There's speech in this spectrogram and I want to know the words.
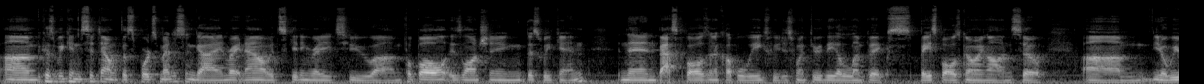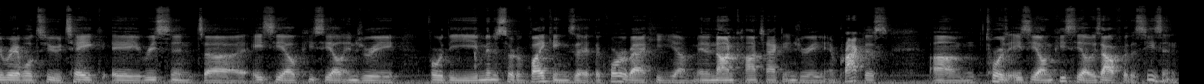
Um, because we can sit down with the sports medicine guy, and right now it's getting ready to. Um, football is launching this weekend, and then basketball is in a couple weeks. We just went through the Olympics. Baseball is going on, so um, you know we were able to take a recent uh, ACL PCL injury for the Minnesota Vikings. The, the quarterback, he um, in a non-contact injury in practice um, towards ACL and PCL. He's out for the season.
